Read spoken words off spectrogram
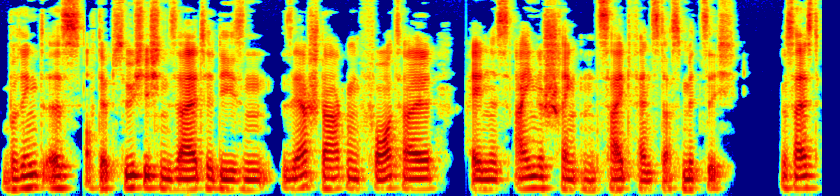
bringt es auf der psychischen Seite diesen sehr starken Vorteil eines eingeschränkten Zeitfensters mit sich. Das heißt,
